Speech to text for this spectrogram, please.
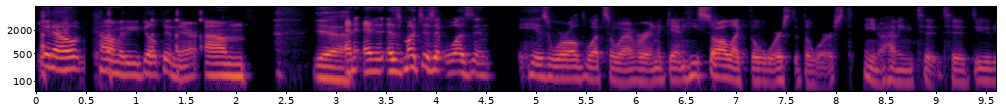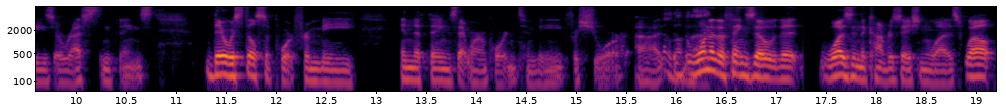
you know comedy built in there. Um yeah. and and as much as it wasn't his world whatsoever and again he saw like the worst of the worst you know having to to do these arrests and things there was still support from me in the things that were important to me for sure. Uh, one of the things though that was in the conversation was, well,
